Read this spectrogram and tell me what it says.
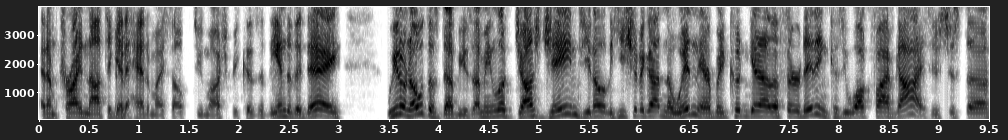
and I'm trying not to get ahead of myself too much because at the end of the day, we don't know what those W's. I mean, look, Josh James, you know, he should have gotten a win there, but he couldn't get out of the third inning because he walked five guys. It was just uh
